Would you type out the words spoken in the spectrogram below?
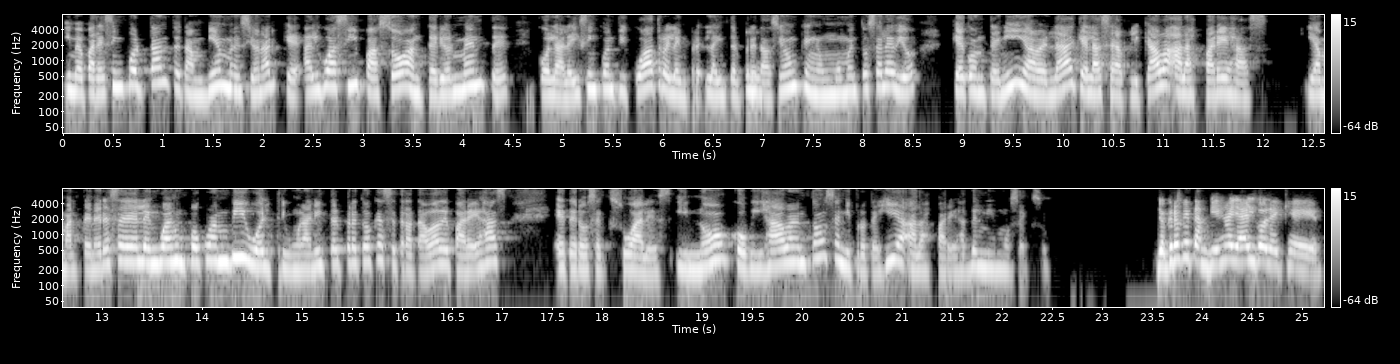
y me parece importante también mencionar que algo así pasó anteriormente con la ley 54 y la, la interpretación que en un momento se le dio que contenía, ¿verdad?, que la se aplicaba a las parejas. Y a mantener ese lenguaje un poco ambiguo, el tribunal interpretó que se trataba de parejas heterosexuales y no cobijaba entonces ni protegía a las parejas del mismo sexo yo creo que también hay algo de que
